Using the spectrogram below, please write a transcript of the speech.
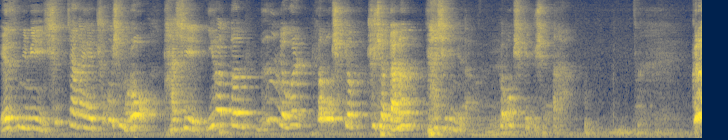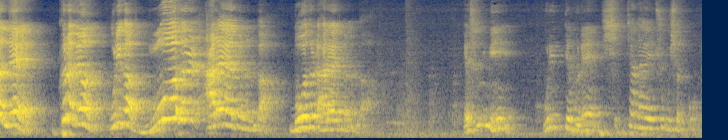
예수님이 십자가에 죽으심으로 다시 잃었던 능력을 회복시켜 주셨다는 사실입니다. 회복시켜 주셨다. 그런데 그러면 우리가 무엇을 알아야 되는가? 무엇을 알아야 되는가? 예수님이 우리 때문에 십자가에 죽으셨고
